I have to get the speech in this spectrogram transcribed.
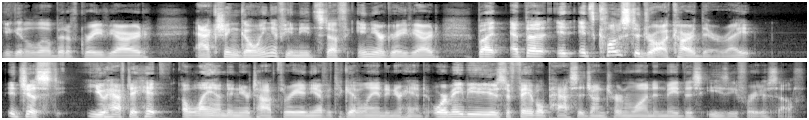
You get a little bit of graveyard action going if you need stuff in your graveyard. But at the it, it's close to draw a card there, right? It just you have to hit a land in your top three and you have to get a land in your hand. Or maybe you used a Fable Passage on turn one and made this easy for yourself.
